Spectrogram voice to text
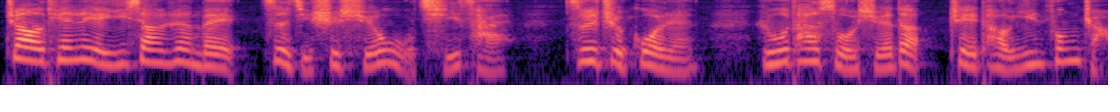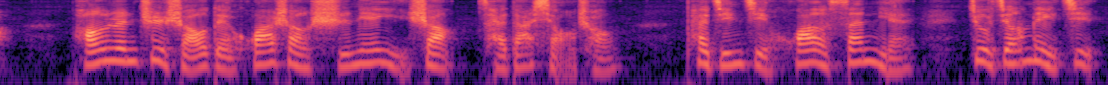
赵天烈一向认为自己是学武奇才，资质过人，如他所学的这套阴风掌，旁人至少得花上十年以上才达小成，他仅仅花了三年，就将内劲、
